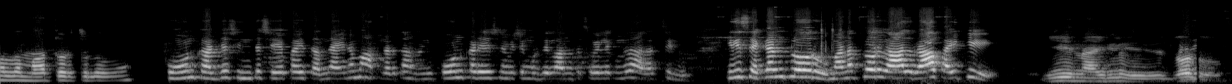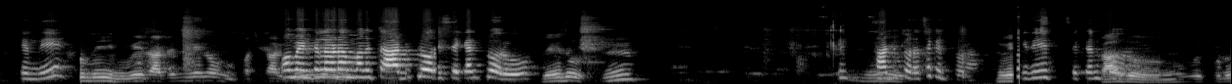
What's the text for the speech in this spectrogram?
మళ్ళీ మాట్లాడుతున్నావు. ఫోన్ కట్ చేసి ఇంత సేపు అవుతుంది అయినా మాట్లాడతాను. నీ ఫోన్ కట్ చేసిన విషయం కూడా తెలియదు అంత సోయి లేకుండా అలచ్చిండు ఇది సెకండ్ ఫ్లోర్ మన ఫ్లోర్ కాదు రా పైకి. ఈ నా ఇల్లు డోర్ ఏంది? నువ్వే దాటింది నువ్వు ఫస్ట్ ఓ మెంటల్ మన థర్డ్ ఫ్లోర్ సెకండ్ ఫ్లోర్ లేదు. థర్డ్ ఫ్లోరా సెకండ్ ఫ్లోరా ఇది సెకండ్ ఫ్లోర్ నువ్వు ఇప్పుడు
